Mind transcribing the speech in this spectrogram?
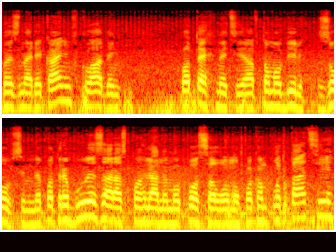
без нарікань, вкладень по техніці автомобіль зовсім не потребує. Зараз поглянемо по салону по комплектації.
